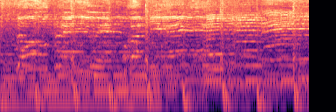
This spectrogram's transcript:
Sauver les premiers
